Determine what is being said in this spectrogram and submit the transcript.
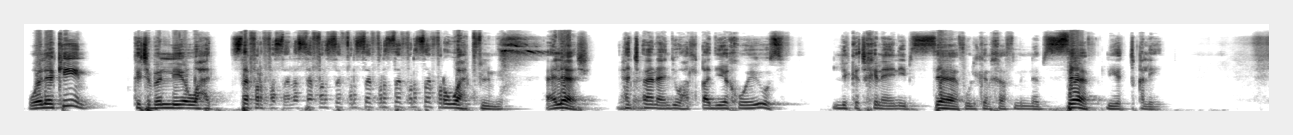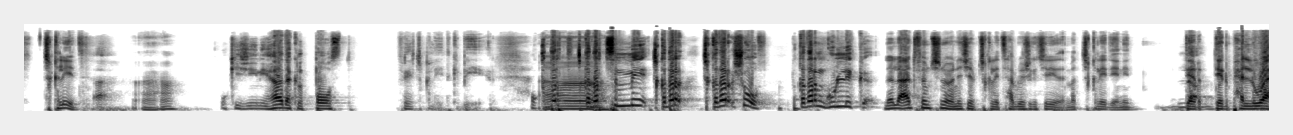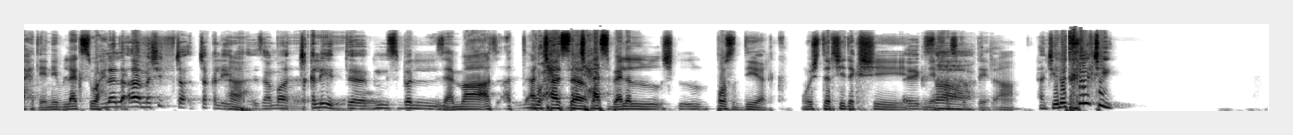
ولكن كتبان لي واحد 0.00001% علاش؟ حيت okay. أنا عندي واحد القضية خويا يوسف اللي كتخلعني بزاف واللي كنخاف منها بزاف هي التقليد. تقليد آه. أها. وكيجيني هذاك ال poste فيه تقليد كبير. وتقدر آه. تقدر تسمي تقدر تقدر شوف تقدر نقول لك لا لا عاد فهمت شنو معناتها بالتقليد صحابي واش قلت لي زعما التقليد يعني دير لا. دير بحال الواحد يعني بالعكس واحد لا لا آه ماشي الت- التقليد. آه. زعما التقليد آه، بالنسبة ل... زعما. تحاسب على ال- ال poste ديالك. واش درتي داك الشيء اللي خاصك. دير. آه. انت إلا دخلتي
